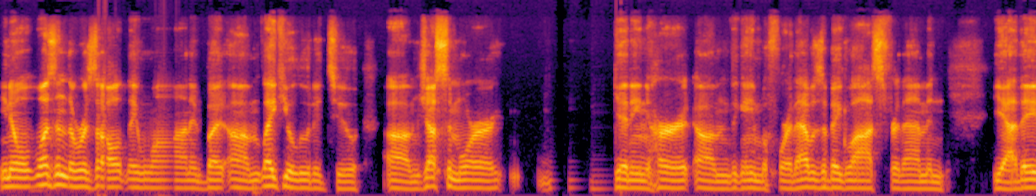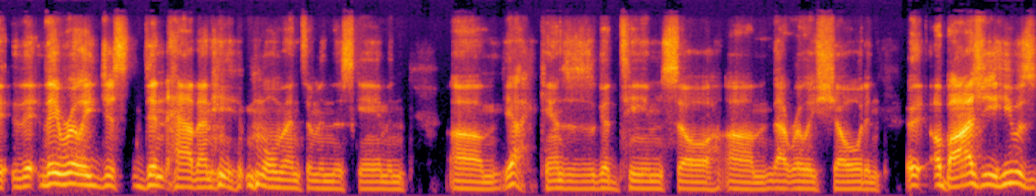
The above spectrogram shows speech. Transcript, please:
you know it wasn't the result they wanted. But um, like you alluded to, um, Justin Moore getting hurt um, the game before that was a big loss for them, and yeah, they they, they really just didn't have any momentum in this game, and um, yeah, Kansas is a good team, so um, that really showed. And Agbaji, he was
